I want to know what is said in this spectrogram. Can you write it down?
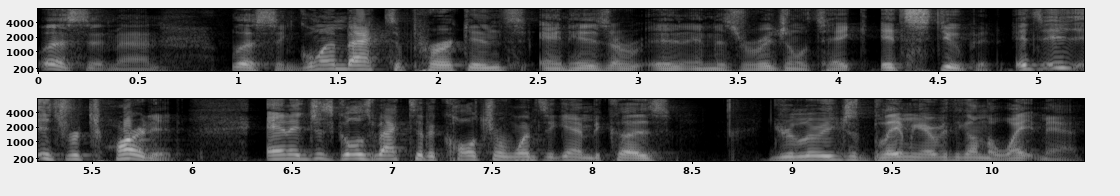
Listen, man. Listen, going back to Perkins and his in his original take, it's stupid. It's it's retarded, and it just goes back to the culture once again because you're literally just blaming everything on the white man.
